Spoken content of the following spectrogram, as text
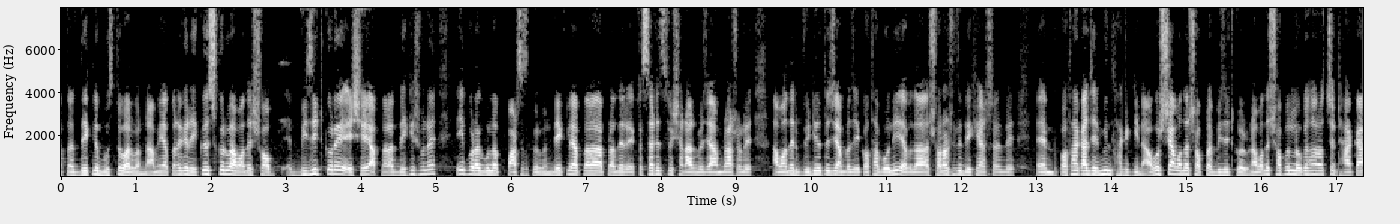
আপনার দেখলে বুঝতে পারবেন না। আমি আপনাদেরকে রিকোয়েস্ট করব আমাদের সব ভিজিট করে এসে আপনারা দেখে শুনে এই প্রোডাক্টগুলো পারচেস করবেন। দেখলে আপনারা আপনাদের একটা স্যাটিসফ্যাকশন আসবে যে আমরা আসলে আমাদের ভিডিওতে যে আমরা যে কথা বলি, আমরা সরাসরি দেখে আসলে কথা কাজের মিল থাকে কিনা, অবশ্যই আমাদের শপটা ভিজিট করবেন। আমাদের শপের লোকেশন হচ্ছে Dhaka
